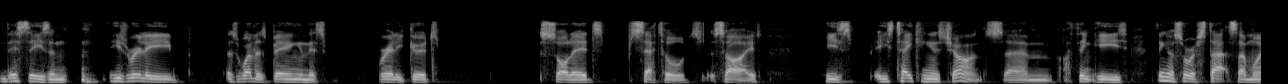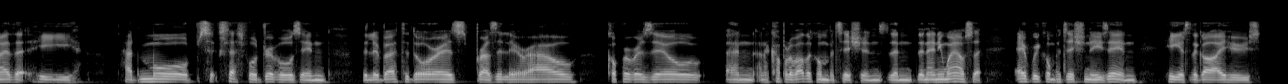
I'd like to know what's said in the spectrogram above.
this season, he's really, as well as being in this really good, solid, settled side, he's he's taking his chance. Um, I think he's. I think I saw a stat somewhere that he had more successful dribbles in the Libertadores, Brasileirão, Copa Brazil, and, and a couple of other competitions than, than anyone else. Every competition he's in, he is the guy who's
